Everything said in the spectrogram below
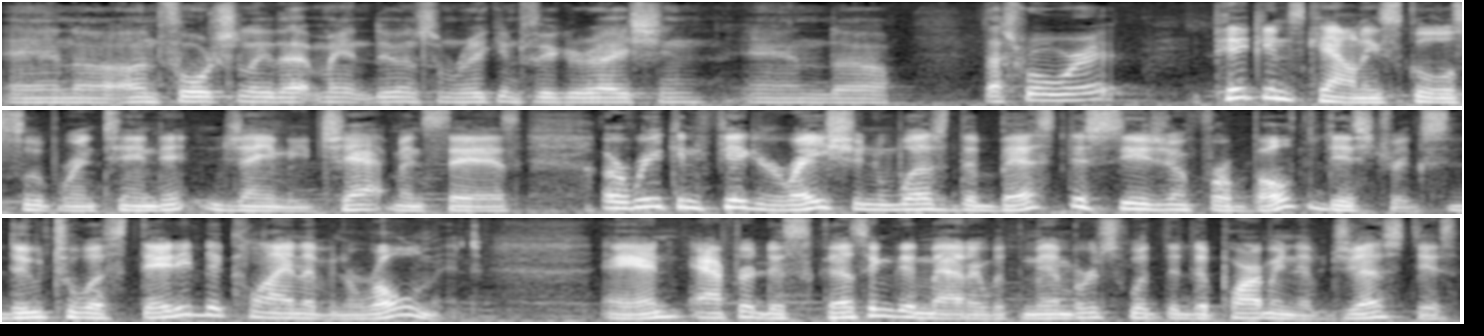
And uh, unfortunately, that meant doing some reconfiguration, and uh, that's where we're at. Pickens County School Superintendent Jamie Chapman says a reconfiguration was the best decision for both districts due to a steady decline of enrollment. And after discussing the matter with members with the Department of Justice,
